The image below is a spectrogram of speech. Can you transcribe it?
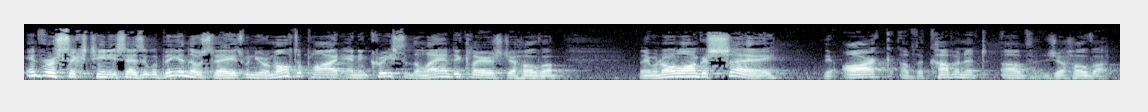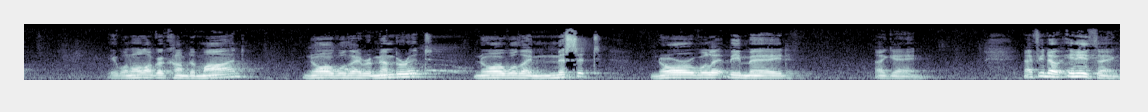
In verse 16, he says, It will be in those days when you are multiplied and increased in the land, declares Jehovah. They will no longer say, The ark of the covenant of Jehovah. It will no longer come to mind nor will they remember it, nor will they miss it, nor will it be made again. Now, if you know anything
